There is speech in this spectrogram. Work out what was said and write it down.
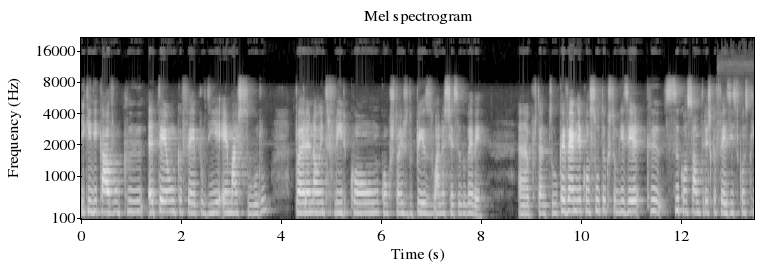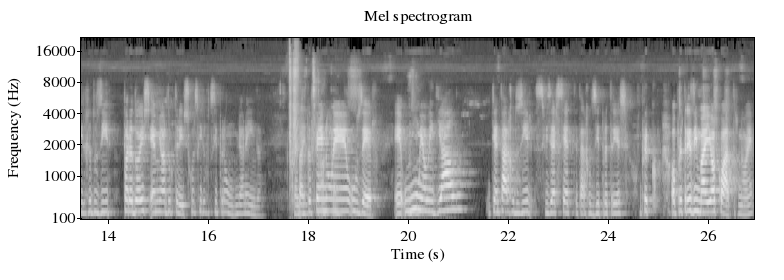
e que indicavam que até um café por dia é mais seguro para não interferir com, com questões do peso à nascença do bebê. Uh, portanto, quem vem à minha consulta costumo dizer que se consome três cafés e se conseguir reduzir para dois é melhor do que três. Se conseguir reduzir para um, melhor ainda. Portanto, Perfeito. o café okay. não é o zero. É, o um é o ideal, tentar reduzir, se fizer sete, tentar reduzir para três, ou para três e meio ou quatro, não é?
